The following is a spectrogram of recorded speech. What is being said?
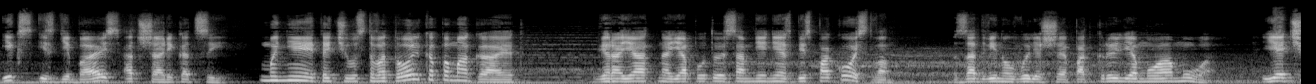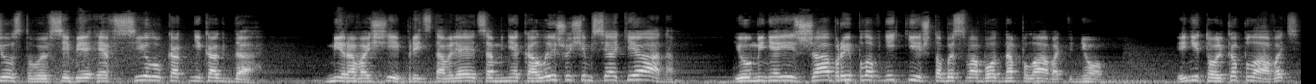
Икс изгибаясь от шарика Ци. «Мне это чувство только помогает». «Вероятно, я путаю сомнения с беспокойством», задвинул вылезшее под крылья Муамуа. «Я чувствую в себе F-силу как никогда. Мир овощей представляется мне колышущимся океаном, и у меня есть жабры и плавники, чтобы свободно плавать в нем. И не только плавать,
